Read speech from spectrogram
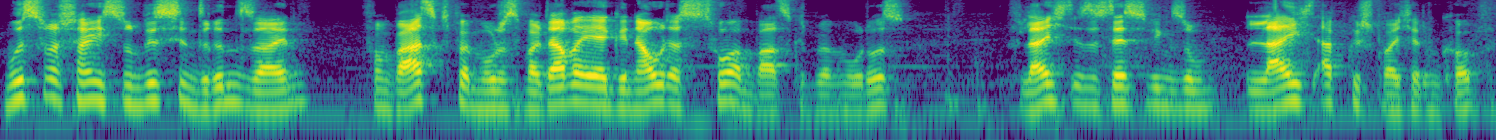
Muss wahrscheinlich so ein bisschen drin sein vom Basketball-Modus, weil da war ja genau das Tor im Basketball-Modus. Vielleicht ist es deswegen so leicht abgespeichert im Kopf.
